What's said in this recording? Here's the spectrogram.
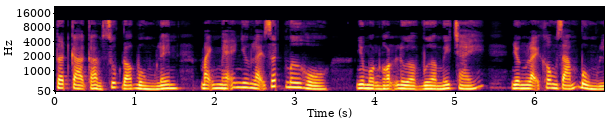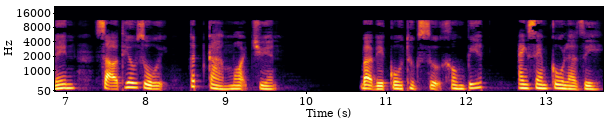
Tất cả cảm xúc đó bùng lên, mạnh mẽ nhưng lại rất mơ hồ, như một ngọn lửa vừa mới cháy, nhưng lại không dám bùng lên, sợ thiêu rụi tất cả mọi chuyện. Bởi vì cô thực sự không biết anh xem cô là gì,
